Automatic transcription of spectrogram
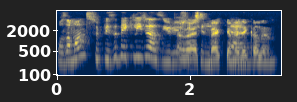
O zaman sürprizi bekleyeceğiz yürüyüş Evet için. beklemede yani. kalın.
